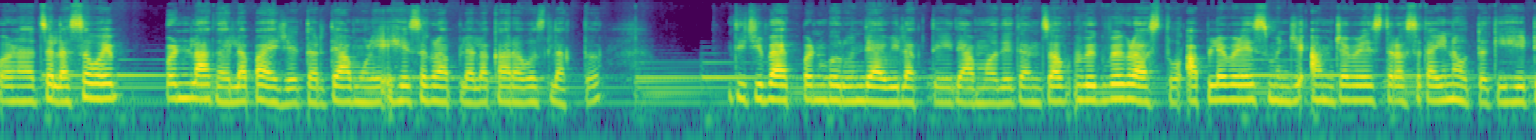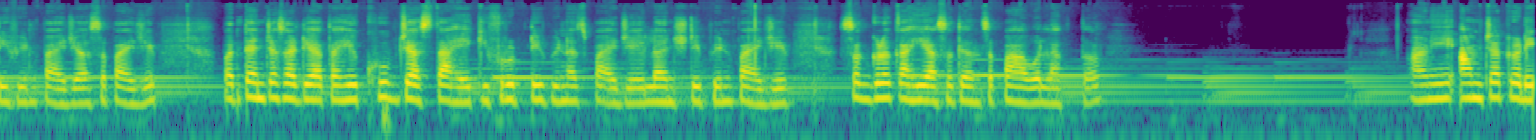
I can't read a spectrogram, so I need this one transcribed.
पण चला सवय पण लागायला पाहिजे तर त्यामुळे हे सगळं आपल्याला करावंच लागतं. तिची बॅग पण भरून द्यावी लागते. त्यामध्ये त्यांचा वेगवेगळा असतो. आपल्या वेळेस म्हणजे आमच्या वेळेस तर असं काही नव्हतं की हे टिफिन पाहिजे असं पाहिजे. पण त्यांच्यासाठी आता हे खूप जास्त आहे की फ्रूट टिफिनच पाहिजे लंच टिफिन पाहिजे. सगळं काही असं त्यांचं पाहावं लागतं. आणि आमच्याकडे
